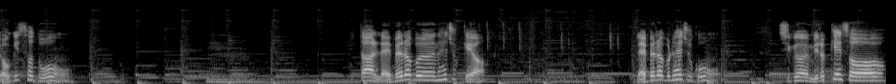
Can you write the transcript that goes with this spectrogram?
여기서도 음, 일단 레벨업은 해줄게요. 레벨업을 해주고 지금 이렇게 해서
